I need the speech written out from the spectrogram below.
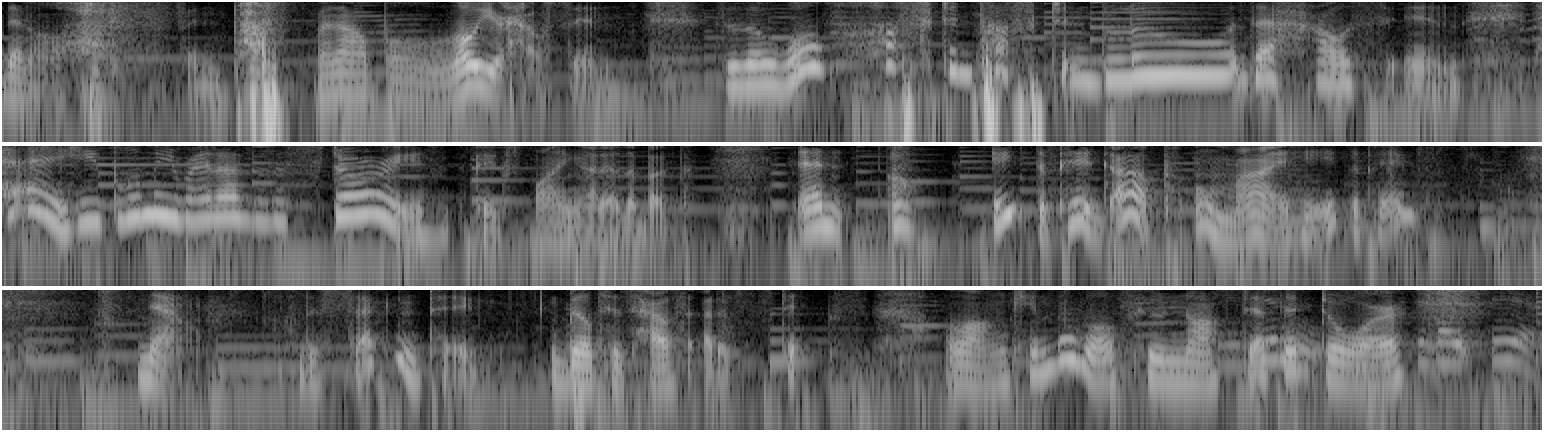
Then I'll huff and puff and I'll blow your house in. So the wolf huffed and puffed and blew the house in. Hey, he blew me right out of the story. The pig's flying out of the book. And, oh, ate the pig up. Oh my, he ate the pig. Now, the second pig built his house out of sticks. Along came the wolf who knocked at the door right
